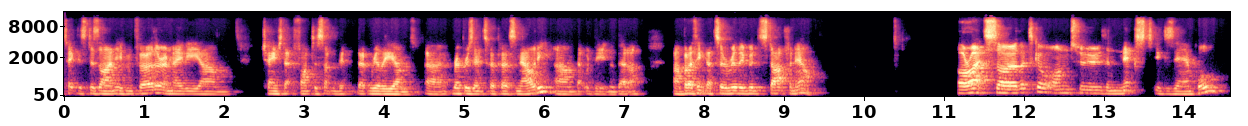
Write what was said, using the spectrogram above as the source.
take this design even further and maybe um, change that font to something that, that really um, uh, represents her personality. Um, that would be even better. Uh, but I think that's a really good start for now. All right, so let's go on to the next example.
